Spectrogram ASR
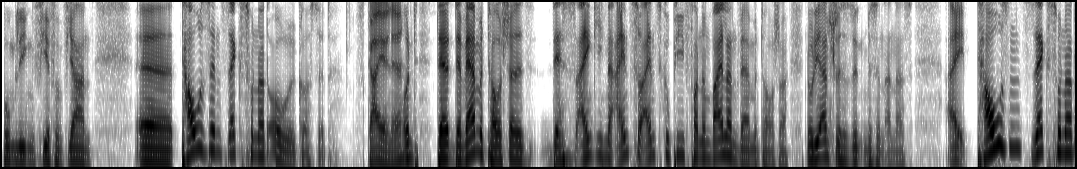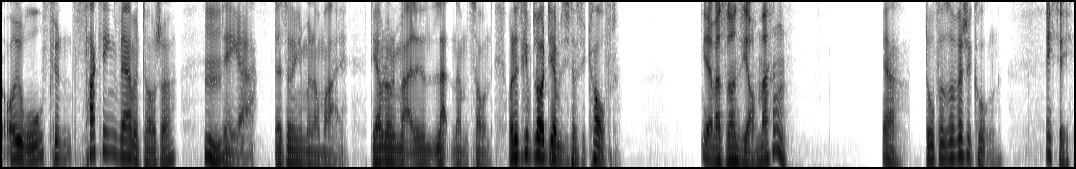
bummligen vier, fünf Jahren, äh, 1600 Euro gekostet. Ist geil, ne? Und der, der Wärmetauscher, das ist eigentlich eine 1 zu 1 Kopie von einem Weiland-Wärmetauscher. Nur die Anschlüsse sind ein bisschen anders. Ey, 1600 Euro für einen fucking Wärmetauscher? Mhm. Digga, das ist doch nicht mehr normal. Die haben doch nicht mal alle Latten am Zaun. Und es gibt Leute, die haben sich das gekauft. Ja, was sollen sie auch machen? Ja, doof so Wäsche gucken. Richtig.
